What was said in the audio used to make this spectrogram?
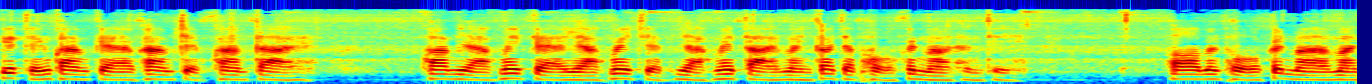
คิดถึงความแก่ความเจ็บความตาย ความอยากไม่แก่อยากไม่เจ็บ อยากไม่ตายมันก็จะโผล่ขึ้นมาทันที อมันโผล่ขึ้นมา มัน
